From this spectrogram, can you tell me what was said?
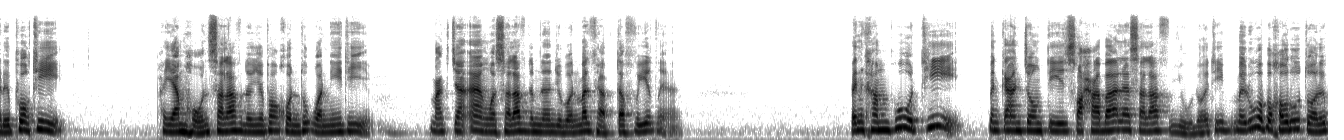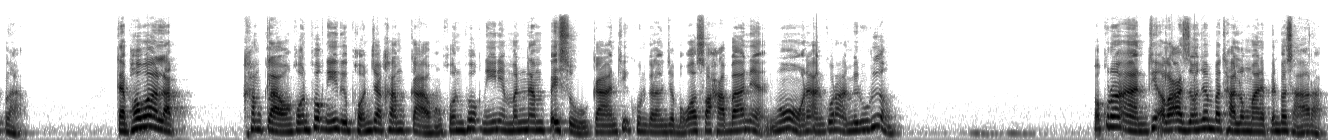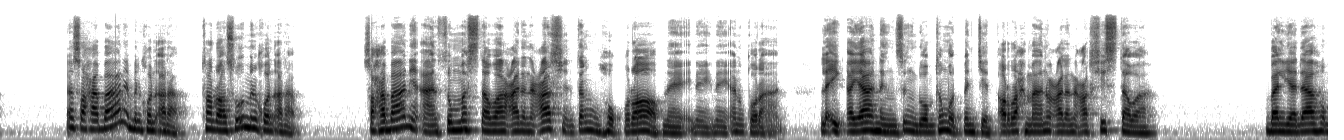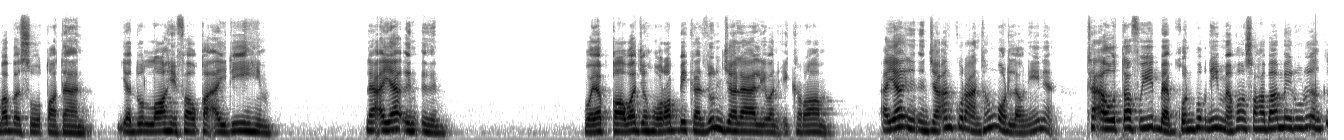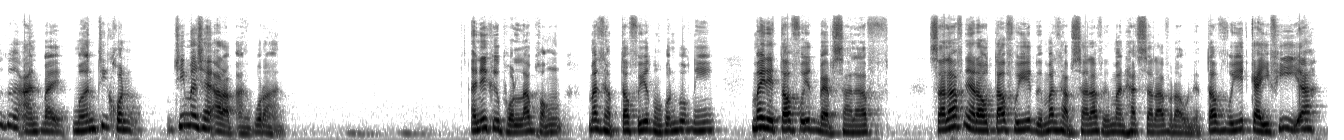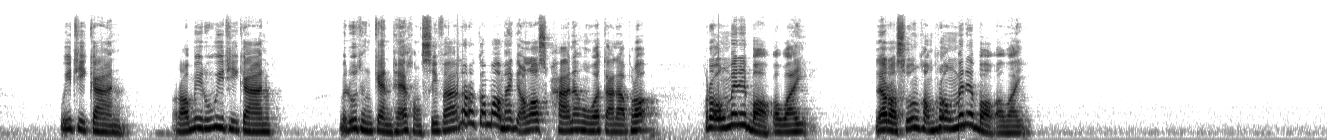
หรือพวกที่พยายามโหนสะลัฟโดยเฉพาะคนทุกวันนี้ที่มักจะอ้างว่าสะลัฟดำเนินอยู่บนมัซฮับตัฟวีดเนี่ย เป็นคำพูดที่เป็นการโจมตีสฮาบะและสะลัฟอยู่โดยที่ไม่รู้ว่าพวกเขารู้ตัวหรือเปล่า แต่เพราะว่าหลักคำกล่าวของคนพวกนี้หรือผลจากคำกล่าวของคนพวกนี้เนี่ยมันนำไปสู่การที่คุณกำลังจะบอกว่าสฮาบะเนี่ยโง่นะอ่านกุรอานไม่รู้เรื่องเพราะกุรอานที่อัลลอฮฺอัลลอฮฺประทานลงมาเนี่ยเป็นภาษาอาหรับและสฮาบะเนี่ยเป็นคนอาหรับท่านรอซูลเป็นคนอาหรับสฮาบะเนี่ยอ่านثم استوى على العرشตั้งหกรอบในในในอัลกุรอานและอีกอายะหนึ่งซึ่งรวมทั้งหมดเป็นเจ็ดالرحمن على العرش استوى بل يداه مبسوطتان يد الله فوق أيديهمและอายะอื่นๆวويبقى وجه ربك ذو الجلال والإكرامอายะอื่นๆจากอัลกุรอานทั้งหมดเหล่านี้เนี่ยถ้าเอาตัฟวีดแบบคนพวกนี้มาข้อซอฮาบะไม่รู้เรื่องก็คืออ่านไป เหมือนที่คนที่ไม่ใช่อาหรับอ่านกุรอาน อันนี้คือผลลัพธ์ของมัซฮับตัฟวีดของคนพวกนี้ ไม่ได้ตัฟวีดแบบสะลัฟสะลัฟเนี่ยเราตัฟวีดหรือมัซฮับสะลัฟหรือมันฮัจญ์สะลัฟเราเนี่ยตัฟวีด كيفية วิธีการ เราไม่รู้วิธีการ ไม่รู้ถึงแก่นแท้ของซีฟาแล้วเราก็มอบให้กับอัลลอฮฺسبحانه وتعالىเพราะพระองค์ไม่ได้บอกเอาไว้ แล้วรอซูลของพระองค์ไม่ได้บอกเอาไว้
